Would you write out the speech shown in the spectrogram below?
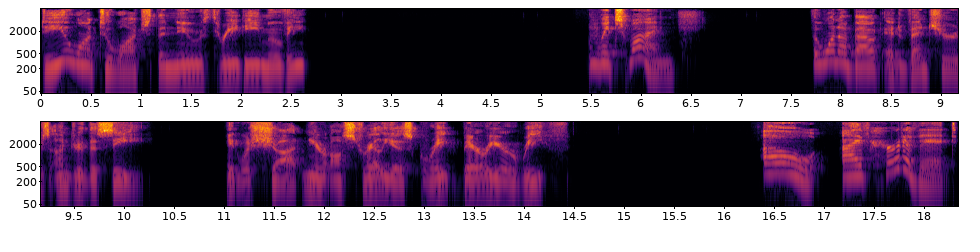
Do you want to watch the new 3D movie? Which one? The one about adventures under the sea. It was shot near Australia's Great Barrier Reef. Oh, I've heard of it.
